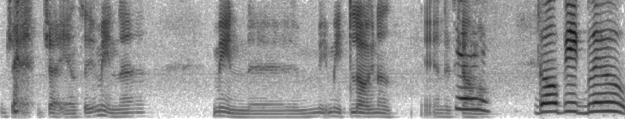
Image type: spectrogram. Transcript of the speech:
Gi- Giants är ju min... eh, Min... eh, mi- Mitt lag nu. Enligt Yay. Go Big Blue!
